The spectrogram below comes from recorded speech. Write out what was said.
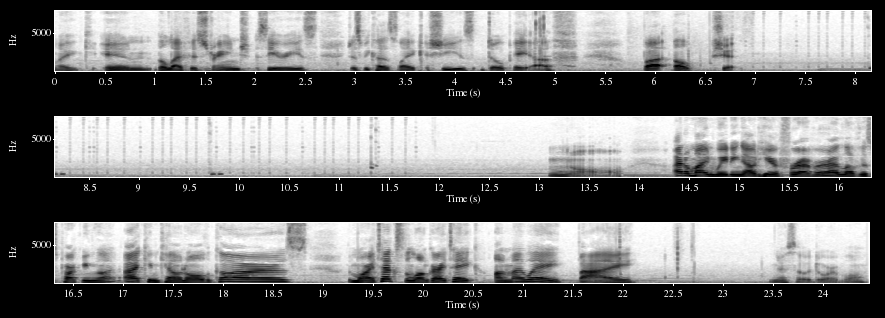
Like in the Life is Strange series. Just because like she's dope AF. But oh shit. Aww. I don't mind waiting out here forever. I love this parking lot. I can count all the cars. The more I text, the longer I take. On my way. Bye. They're so adorable.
